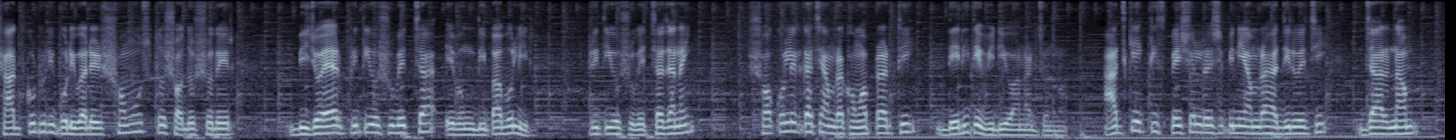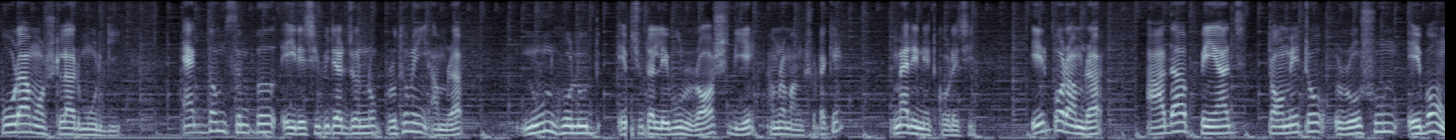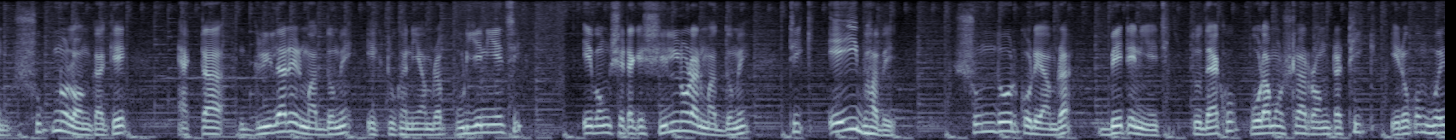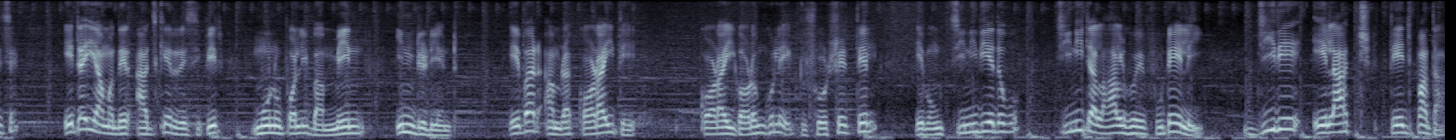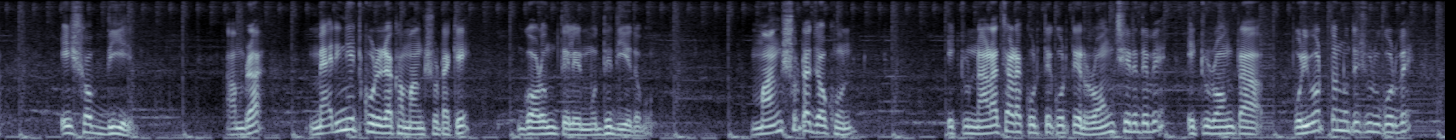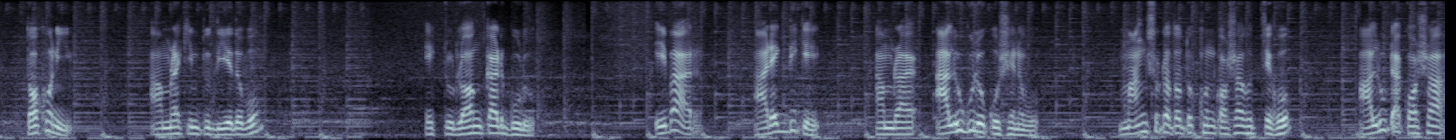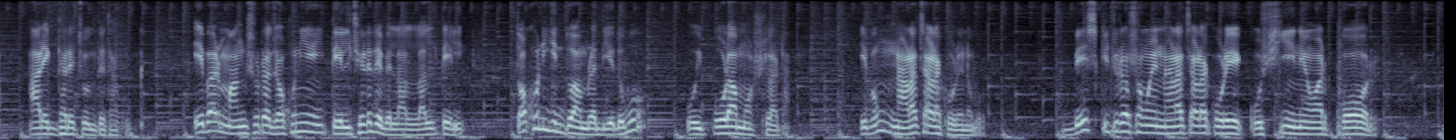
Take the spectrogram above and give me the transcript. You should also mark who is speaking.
Speaker 1: সাতকুঠুরি পরিবারের সমস্ত সদস্যদের বিজয়ার প্রীতি ও শুভেচ্ছা এবং দীপাবলির প্রীতি ও শুভেচ্ছা জানাই। সকলের কাছে আমরা ক্ষমাপ্রার্থী দেরিতে ভিডিও আনার জন্য। আজকে একটি স্পেশাল রেসিপি নিয়ে আমরা হাজির হয়েছি, যার নাম পোড়া মশলার মুরগি। একদম সিম্পল এই রেসিপিটার জন্য প্রথমেই আমরা নুন, হলুদ, কিছুটা লেবুর রস দিয়ে আমরা মাংসটাকে ম্যারিনেট করেছি। এরপর আমরা আদা, পেঁয়াজ টমেটো, রসুন এবং শুকনো লঙ্কাকে একটা গ্রিলারের মাধ্যমে একটুখানি আমরা পুড়িয়ে নিয়েছি এবং সেটাকে শিলনোড়ার মাধ্যমে ঠিক এইভাবে সুন্দর করে আমরা বেটে নিয়েছি। তো দেখো, পোড়া মশলার রঙটা ঠিক এরকম হয়েছে। এটাই আমাদের আজকের রেসিপির মনোপলি বা মেন ইনগ্রেডিয়েন্ট। এবার আমরা কড়াইতে, কড়াই গরম করলে একটু সর্ষের তেল এবং চিনি দিয়ে দেবো। চিনিটা লাল হয়ে ফুটে এলেই জিরে, এলাচ, তেজপাতা এসব দিয়ে আমরা ম্যারিনেট করে রাখা মাংসটাকে গরম তেলের মধ্যে দিয়ে দেবো। মাংসটা যখন একটু নাড়াচাড়া করতে করতে রং ছেড়ে দেবে, একটু রংটা পরিবর্তন হতে শুরু করবে, তখনই আমরা কিন্তু দিয়ে দেবো একটু লঙ্কার গুঁড়ো। এবার আরেক দিকে আমরা আলুগুলো কষে নেব। মাংসটা ততক্ষণ কষা হচ্ছে হোক আলুটা কষা আরেক ধারে চলতে থাকুক। এবার মাংসটা যখনই এই তেল ছেড়ে দেবে, লাল লাল তেল, তখনই কিন্তু আমরা দিয়ে দেবো ওই পোড়া মশলাটা এবং নাড়াচাড়া করে নেব। বেশ কিছুটা সময় নাড়াচাড়া করে কষিয়ে নেওয়ার পর,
